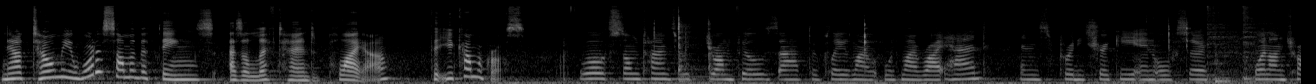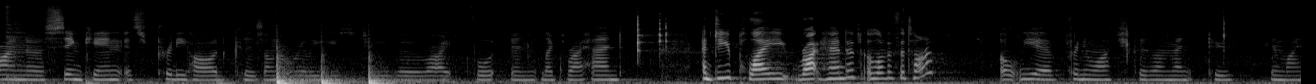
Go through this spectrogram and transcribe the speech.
Now tell me, what are some of the things as a left handed player that you come across? Well, sometimes with drum fills, I have to play with my with my right hand, and it's pretty tricky. And also, when I'm trying to sink in, it's pretty hard because I'm not really used to the right foot and like right hand. And do you play right handed a lot of the time? Oh yeah, pretty much because I'm meant to in my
